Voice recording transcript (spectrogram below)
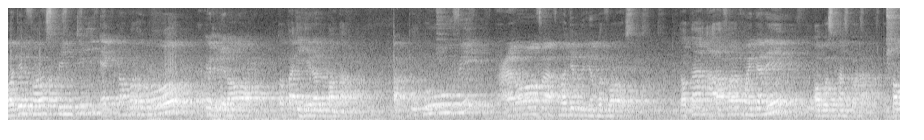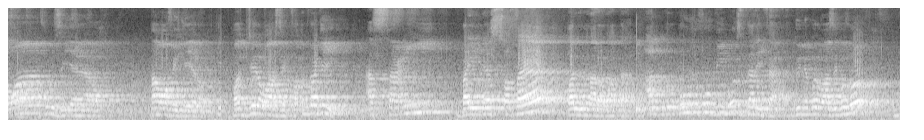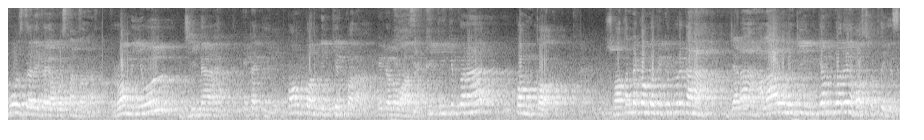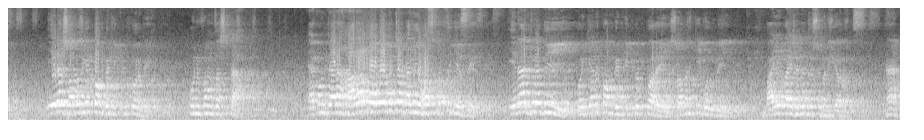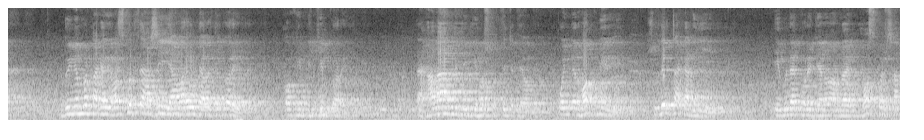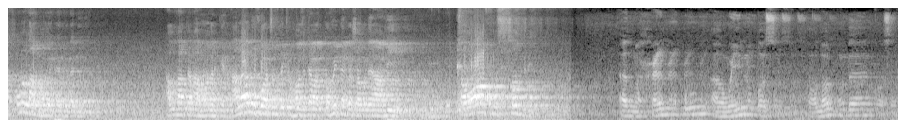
হজের ফরজ তিনটি, এক নম্বর হলো তথা ইহরাম বাঁধা। উকুফি আরাফা হজের দুই নম্বর ফরজ, তথা আরাফার ময়দানে অবস্থান করা। তাওয়াফু জিয়ারা তাওয়াফে জিয়ারা হজ্জের ওয়াজিব প্রথমটা কি? আস-সাই বাইনা সাফা ওয়াল মারওয়াতা। আল উকুফু বিমুজদালিফা, দুই নম্বর ওয়াজিব হলো মুজদালিফায় অবস্থান করা। রমিউল জিমা, এটা কি? কঙ্কর নিক্ষেপ করা, এটা হলো ওয়াজিব। কি নিক্ষেপ করা? কঙ্কর শতান্নে কঙ্কর নিক্ষেপ করে কারা? যারা হালাল রুজি ইনকাম করে, হজ করতে গেছে। এরা সকালকে কঙ্কর নিক্ষেপ করবে। উনপঞ্চাশটা। এখন যারা হারাম, অবৈধ টাকা দিয়ে হজ করতে গেছে, এরা যদি ওইখানে কঙ্কর নিক্ষেপ করে সবাই কি বলবে? বাইরে বাইরে সাথে দুশ্মনী করো হ্যাঁ? দুই নম্বর টাকা দিয়ে হজ করতে আসি আমার ওই কি করে? কঙ্কর নিক্ষেপ করে তা হালাল দিকে গিয়ে হজ করতে যেতে হবে অন্যের হক মেরে সুদের টাকা দিয়ে এগুলা করে যেন আমরা হজ করে সাত কোনো লাভ হবে না এগুলা দিয়ে আল্লাহ তালা আমাদেরকে হালাল উপার্জন থেকে হজ যাওয়ার তফিক না সকলে আমি তাওয়াফুস সদরি الحلق أو القصر طلب قصر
